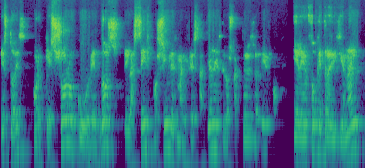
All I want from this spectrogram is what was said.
esto es porque solo cubre dos de las seis posibles manifestaciones de los factores de riesgo. El enfoque tradicional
